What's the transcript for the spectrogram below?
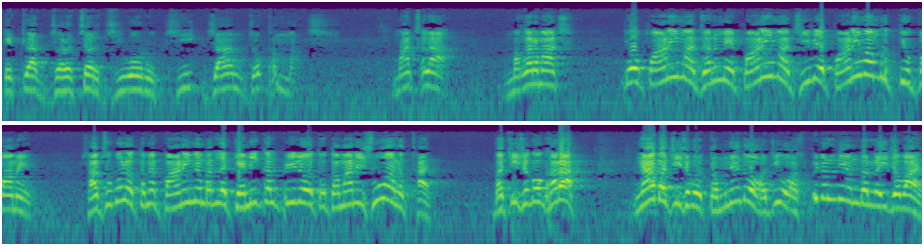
કેટલાક જળચર જીવોનું જાન જોખમમાં છે. માછલા મગરમાછ જો પાણીમાં જન્મે, પાણીમાં જીવે, પાણીમાં મૃત્યુ પામે. સાચું બોલો, તમે પાણીને બદલે કેમિકલ પી લો તો તમારી શું હાલત થાય? બચી શકો ખરા? ના બચી શકો. તમને તો હજી હોસ્પિટલની અંદર લઈ જવાય.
